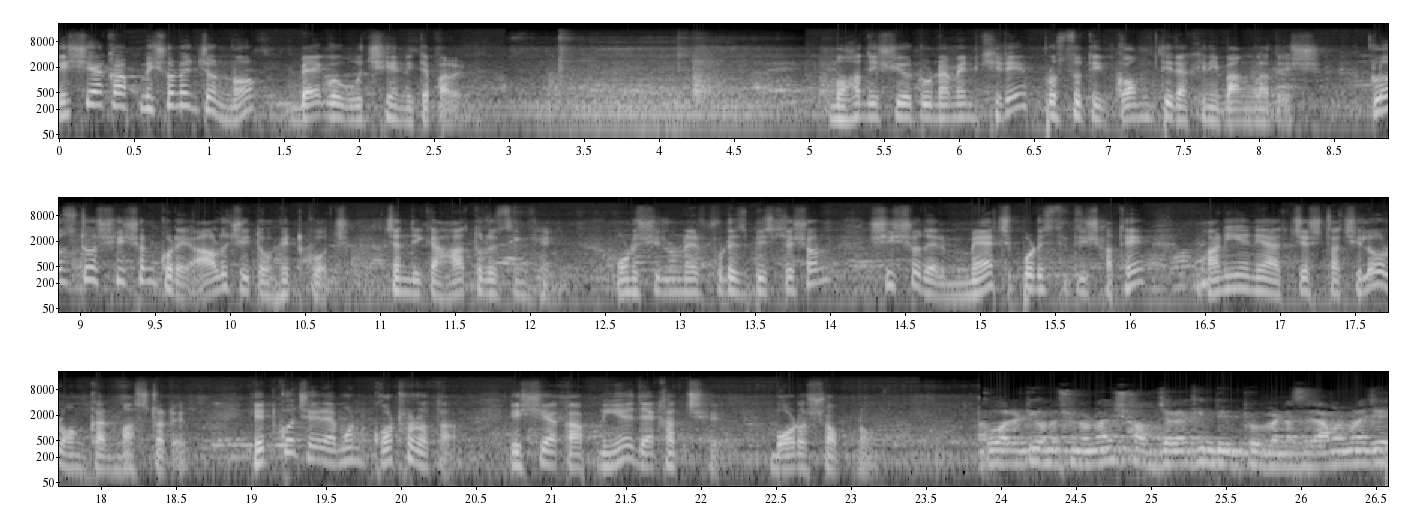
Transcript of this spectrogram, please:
এশিয়া কাপ মিশনের জন্য ব্যাগও গুছিয়ে নিতে পারেন। মহাদেশীয় টুর্নামেন্ট ঘিরে প্রস্তুতির কমতি রাখেনি বাংলাদেশ। ক্লোজ ডোর সেশন করে আলোচিত হেড কোচ চন্দিকা হাতুরে সিংহে। অনুশীলনের ফুটেজ বিশ্লেষণ, শিষ্যদের ম্যাচ পরিস্থিতির সাথে মানিয়ে নেওয়ার চেষ্টা ছিল লঙ্কান মাস্টারের। হেড কোচের এমন কঠোরতা এশিয়া কাপ নিয়ে দেখাচ্ছে বড় স্বপ্ন। কোয়ালিটি অনুশীলন হয় সব জায়গায় কিন্তু ইম্প্রুভমেন্ট আছে। আমার মনে হয় যে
